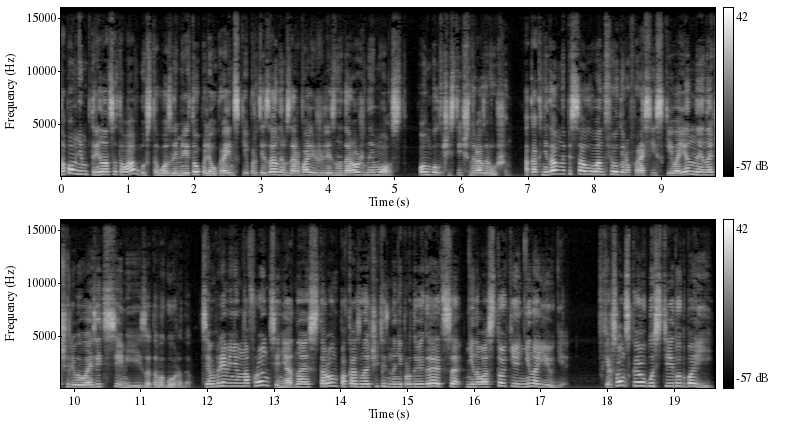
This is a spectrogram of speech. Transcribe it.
Напомним, 13 августа возле Мелитополя украинские партизаны взорвали железнодорожный мост. Он был частично разрушен. А как недавно писал Иван Федоров, российские военные начали вывозить семьи из этого города. Тем временем на фронте ни одна из сторон пока значительно не продвигается ни на востоке, ни на юге. В Херсонской области идут бои.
